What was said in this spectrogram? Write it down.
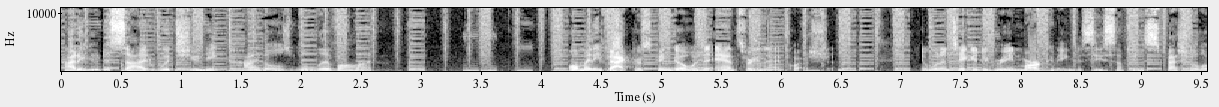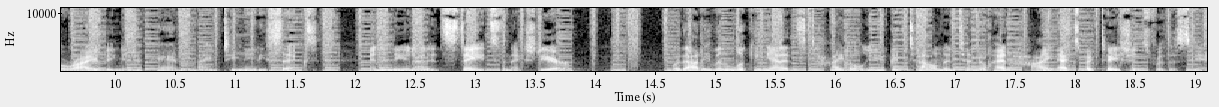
how do you decide which unique titles will live on? While many factors can go into answering that question, it wouldn't take a degree in marketing to see something special arriving in Japan in 1986 and in the United States the next year. Without even looking at its title, you could tell Nintendo had high expectations for this game.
